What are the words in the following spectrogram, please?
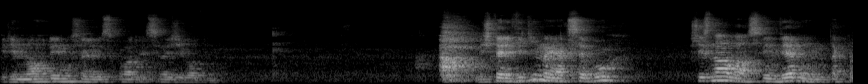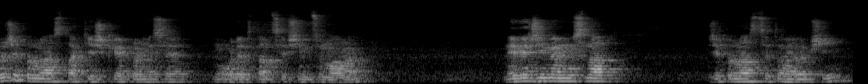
kdy mnohdy museli riskovat i své životy. Když tedy vidíme, jak se Bůh přiznává svým věrným, tak proč je pro nás tak těžké plně se mu odevzdat se vším, co máme? Nevěříme mu snad, že pro nás chce to nejlepší?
